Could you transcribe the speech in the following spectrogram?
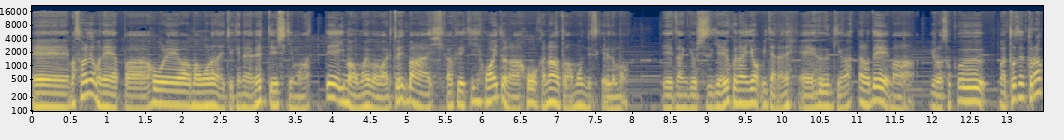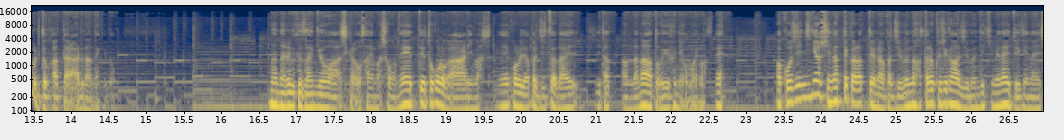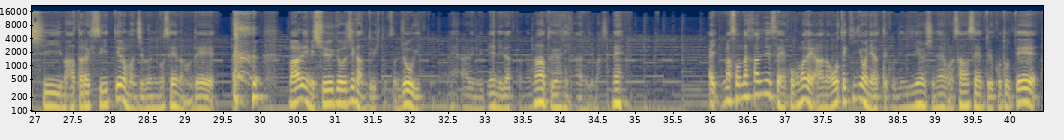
えー、まあそれでもね、やっぱ法令は守らないといけないよねっていう意識もあって、今思えば割と、まあ比較的ホワイトな方かなとは思うんですけれども、えー、残業しすぎは良くないよ、みたいなね、えー、雰囲気があったので、まあ、夜遅く、まあ当然トラブルとかあったらあれなんだけど、まあなるべく残業はしっかり抑えましょうねっていうところがありましたね。これでやっぱり実は大事だったんだなというふうに思いますね。まあ、個人事業主になってからっていうのはやっぱ自分の働く時間は自分で決めないといけないし、まあ、働きすぎっていうのも自分のせいなので まあ、ある意味就業時間という一つの定規っていうのはね、ある意味便利だったんだなというふうに感じましたね。はい。まあ、そんな感じですね。ここまで、あの、大手企業にあって個人事業主になるの参戦ということで、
